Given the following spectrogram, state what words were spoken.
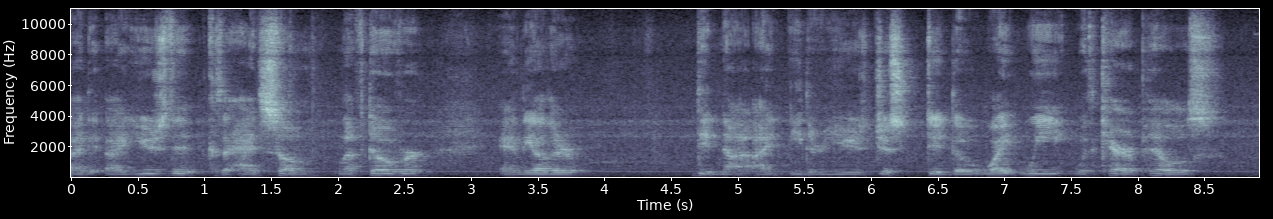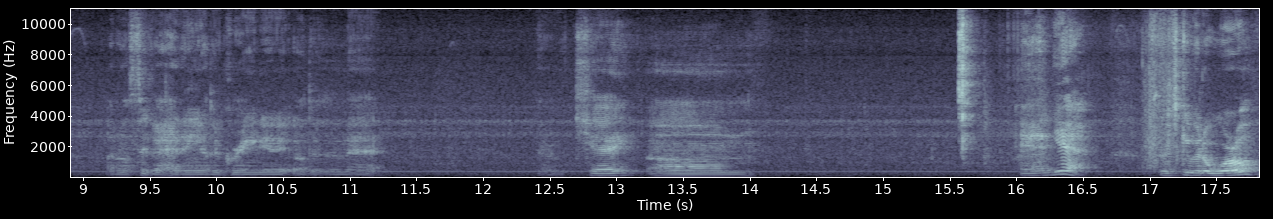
I, I, I used it because I had some left over and the other did not. I either used, just did the white wheat with carapils. I don't think I had any other grain in it other than that. Okay. Um, and yeah, let's give it a whirl.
